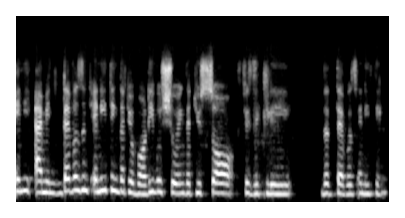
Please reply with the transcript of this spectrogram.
any i mean there wasn't anything that your body was showing that you saw physically that there was anything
